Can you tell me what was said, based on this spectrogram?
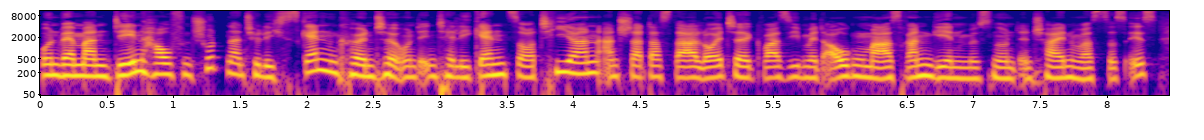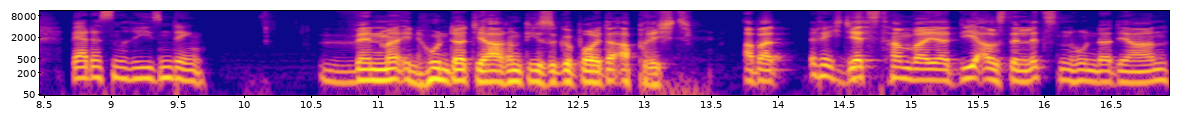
Und wenn man den Haufen Schutt natürlich scannen könnte und intelligent sortieren, anstatt dass da Leute quasi mit Augenmaß rangehen müssen und entscheiden, was das ist, wäre das ein Riesending. Wenn man in 100 Jahren diese Gebäude abbricht. Aber Richtig. jetzt haben wir ja die aus den letzten 100 Jahren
